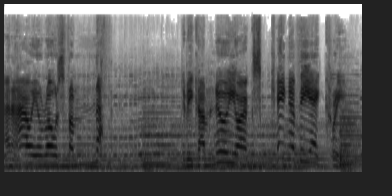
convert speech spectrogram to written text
and how he rose from nothing to become New York's King of the Egg Cream.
